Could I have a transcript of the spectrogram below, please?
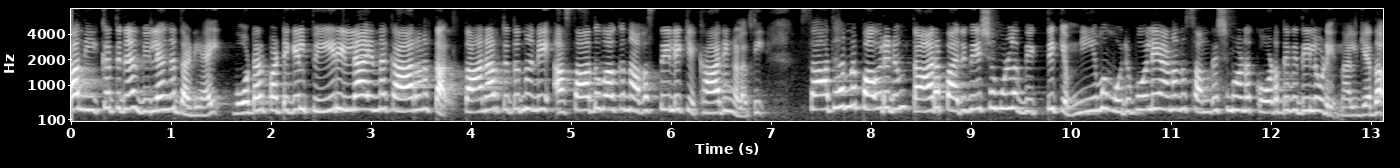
ആ നീക്കത്തിന് വിലങ്ങ് തടിയായി വോട്ടർ പട്ടികയിൽ പേരില്ല എന്ന കാരണത്താൽ സ്ഥാനാർത്ഥിത്വം തന്നെ അസാധുവാക്കുന്ന അവസ്ഥയിലേക്ക് കാര്യങ്ങളെത്തി. സാധാരണ പൗരനും താരപരിവേഷമുള്ള വ്യക്തിക്കും നിയമം ഒരുപോലെയാണെന്ന സന്ദേശമാണ് കോടതി വിധിയിലൂടെ നൽകിയത്.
